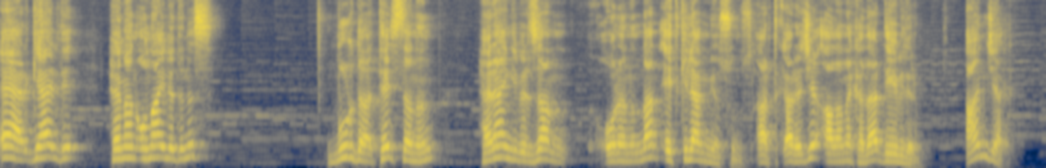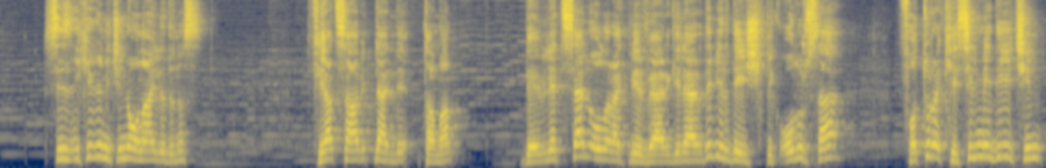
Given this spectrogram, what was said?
Eğer geldi hemen onayladınız. Burada Tesla'nın herhangi bir zam oranından etkilenmiyorsunuz. Artık aracı alana kadar diyebilirim. Ancak siz iki gün içinde onayladınız. Fiyat sabitlendi. Tamam. Devletsel olarak bir vergilerde bir değişiklik olursa fatura kesilmediği için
